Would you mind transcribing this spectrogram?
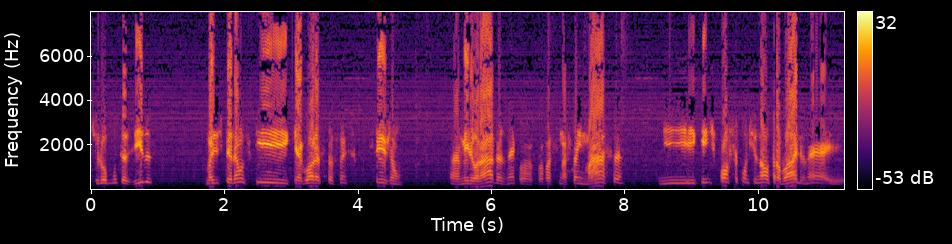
tirou muitas vidas, mas esperamos que, que agora as situações sejam uh, melhoradas, né, com a, com a, vacinação em massa e que a gente possa continuar o trabalho, né, e,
